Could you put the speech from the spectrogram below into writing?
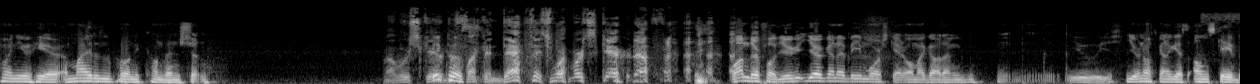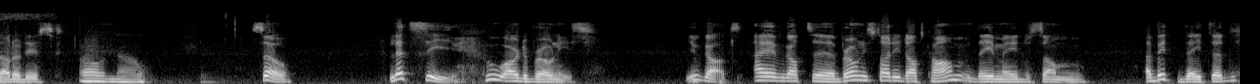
when you hear a My Little Pony convention? Well, we're scared Because- to fucking death. Is what we're scared of. Wonderful. You you're gonna be more scared. Oh my god, I'm you. You're not gonna get unscathed out of this. Oh no. So, let's see. Who are the bronies? You got. I have got uh, bronystudy.com. They made some a bit dated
